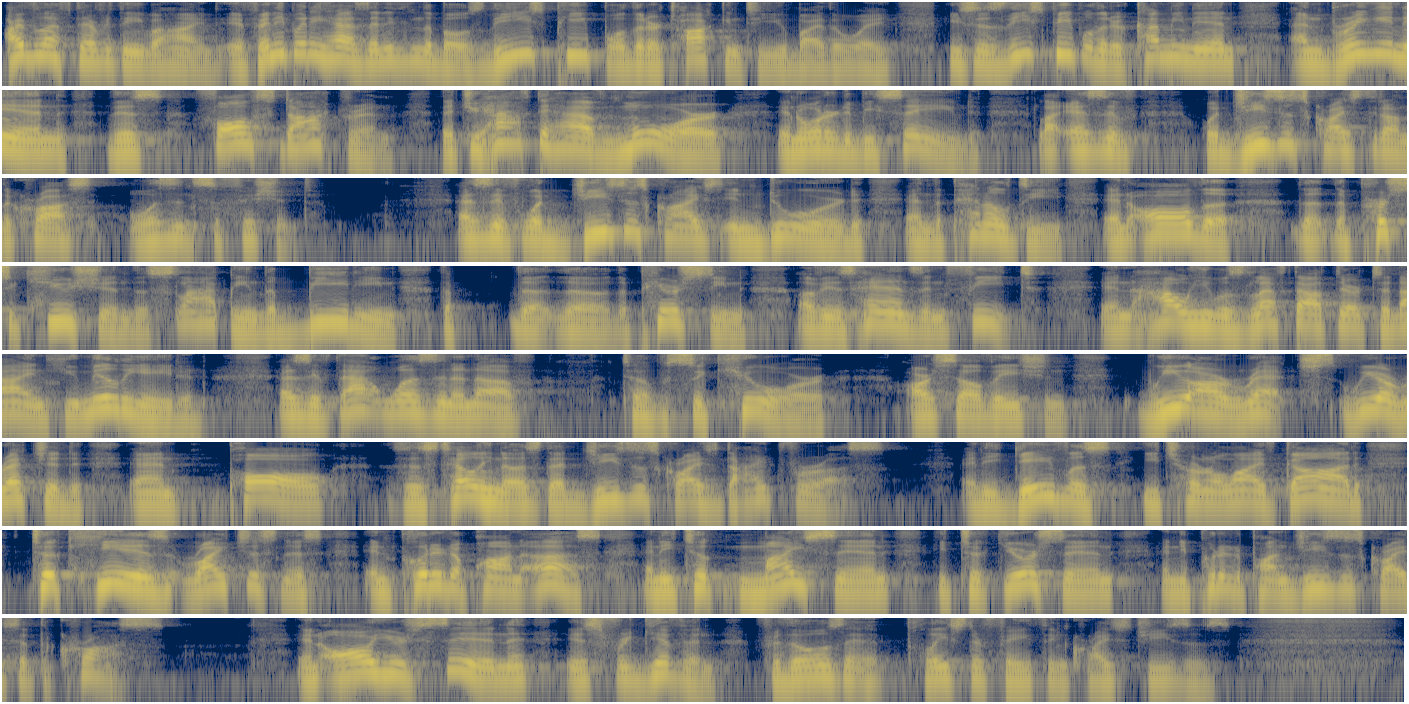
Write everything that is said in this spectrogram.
I've left everything behind. If anybody has anything to boast, these people that are talking to you, by the way, he says, these people that are coming in and bringing in this false doctrine that you have to have more in order to be saved, like as if what Jesus Christ did on the cross wasn't sufficient. As if what Jesus Christ endured and the penalty and all the, the, the persecution, the slapping, the beating, the, the, the, the piercing of his hands and feet, and how he was left out there to die and humiliated, as if that wasn't enough to secure our salvation. We are wretched, we are wretched, and Paul is telling us that Jesus Christ died for us and he gave us eternal life. God took his righteousness and put it upon us, and he took my sin, he took your sin, and he put it upon Jesus Christ at the cross. And all your sin is forgiven for those that place their faith in Christ Jesus.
